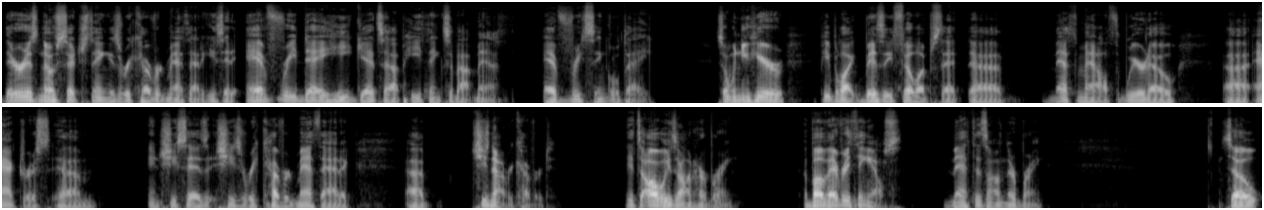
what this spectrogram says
there is no such thing as a recovered meth addict. He said every day he gets up, he thinks about meth every single day. So when you hear people like Busy Philipps, that uh, meth mouth weirdo uh, actress, um, and she says that she's a recovered meth addict, uh, she's not recovered. It's always on her brain. Above everything else, meth is on their brain. So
